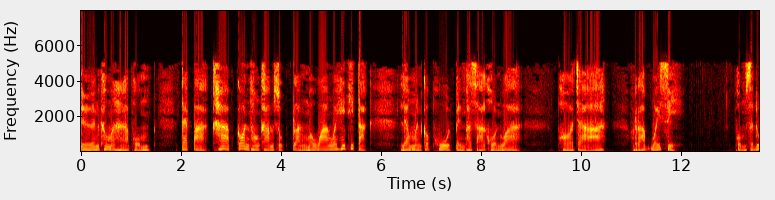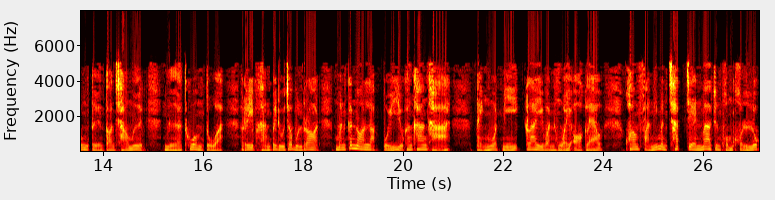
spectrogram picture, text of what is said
เดินเข้ามาหาผม แต่ปากคาบก้อนทองคำสุกปลั่งมาวางไว้ให้ที่ตัก แล้วมันก็พูดเป็นภาษาคนว่าพ่อจ๋ารับไว้สิ ผมสะดุ้งตื่นตอนเช้ามืด เหงื่อท่วมตัว รีบหันไปดูเจ้าบุญรอด มันก็นอนหลับปุ๋ยอยู่ข้างๆขา แต่งวดนี้ใกล้วันหวยออกแล้ว ความฝันนี้มันชัดเจนมากจนผมขนลุก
